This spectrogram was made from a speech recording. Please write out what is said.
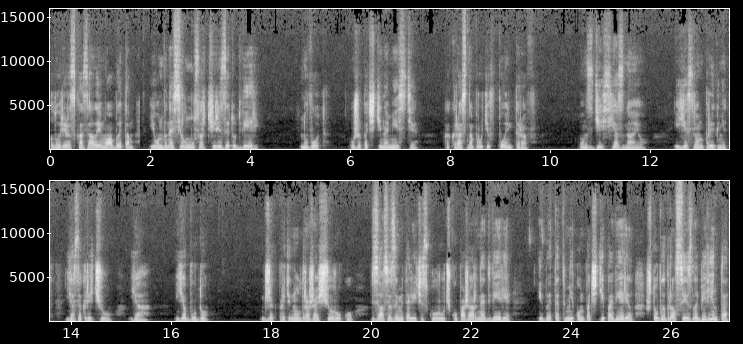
Лори рассказала ему об этом, и он выносил мусор через эту дверь. Ну вот, уже почти на месте, как раз напротив поинтеров. Он здесь, я знаю. И если он прыгнет, я закричу. Я... я буду... Джек протянул дрожащую руку, взялся за металлическую ручку пожарной двери, и в этот миг он почти поверил, что выбрался из лабиринта,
